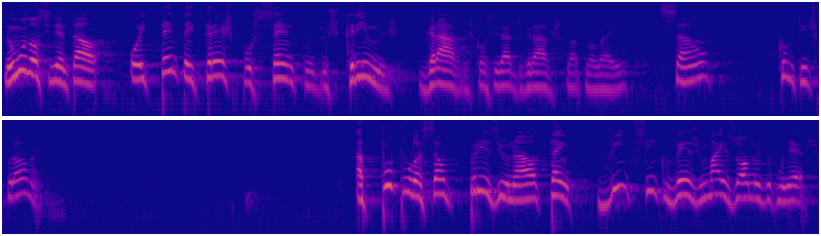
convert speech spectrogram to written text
No mundo ocidental, 83% dos crimes graves, considerados graves pela, pela lei, são cometidos por homens a população prisional tem 25 vezes mais homens do que mulheres.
